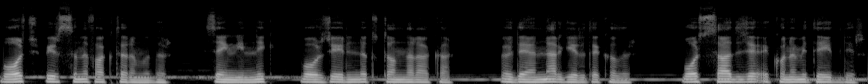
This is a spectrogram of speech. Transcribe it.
Borç bir sınıf aktarımıdır. Zenginlik borcu elinde tutanlara akar. Ödeyenler geride kalır. Borç sadece ekonomi değildir.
